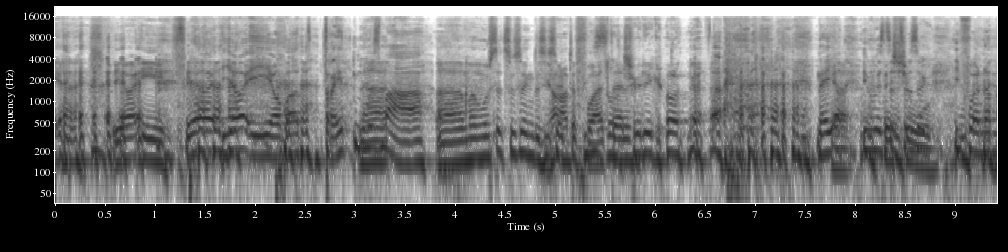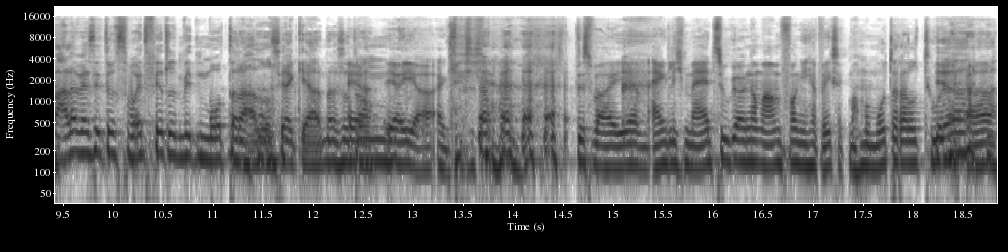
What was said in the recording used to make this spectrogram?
ja, ja, eh. Ja, ja, eh, aber treten Nein, muss man auch. Äh, man muss dazu sagen, das ja, ist halt der Vorteil. Entschuldigung. naja, ich muss das schon sagen ich fahre normalerweise durchs Waldviertel mit dem Motorrad sehr gern. Also ja, ja, ja, eigentlich. das war ja eigentlich mein Zugang am Anfang. Ich habe gesagt, machen wir Motorradtour. Ja. Äh,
